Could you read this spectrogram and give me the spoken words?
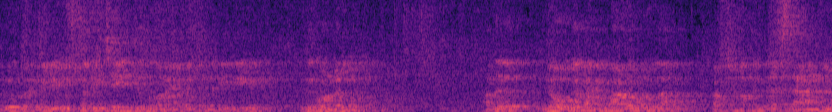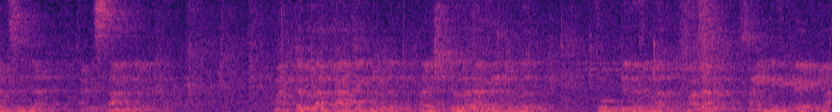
ഒരു റെവല്യൂഷണറി ചേഞ്ച് എന്ന് പറയാൻ പറ്റുന്ന രീതിയിൽ ഇത് കൊണ്ടുവരുന്നത് അത് ലോകമെമ്പാടുമുള്ള ഭക്ഷണത്തിന്റെ സ്റ്റാൻഡേർഡ്സിന്റെ അടിസ്ഥാനത്തിൽ മറ്റുള്ള രാജ്യങ്ങളിൽ പരിഷ്കൃത രാജ്യങ്ങളിൽ ഫുഡിനുള്ള പല സയന്റിഫിക് ആയിട്ടുള്ള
